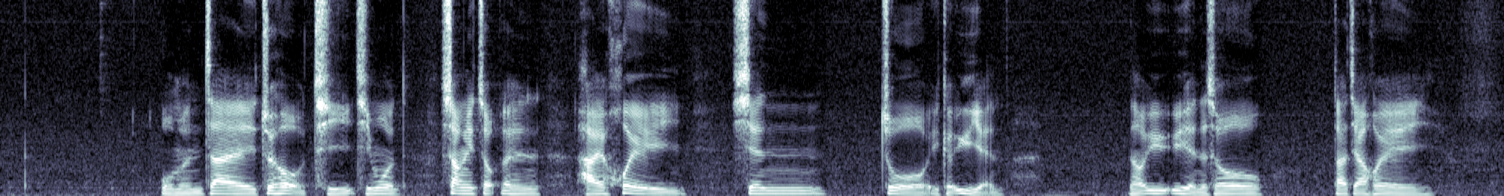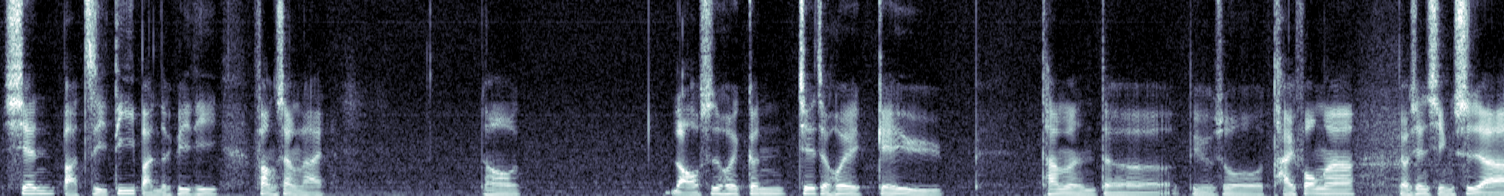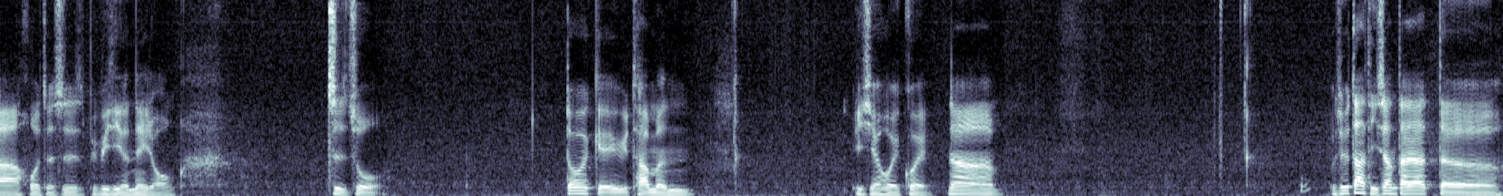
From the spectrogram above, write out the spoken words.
我们在最后期期末上一周，嗯，还会先做一个预演，然后预预演的时候，大家会先把自己第一版的 PPT 放上来，然后老师会跟接着会给予他们的，比如说台风啊。表现形式啊，或者是 PPT 的内容制作，都会给予他们一些回馈。那我觉得大体上大家的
